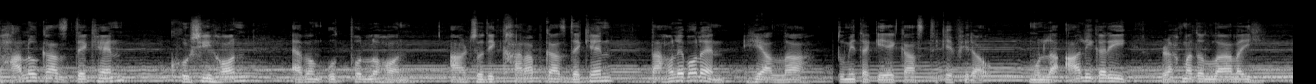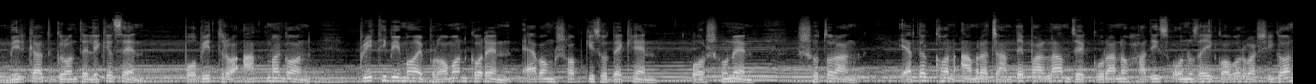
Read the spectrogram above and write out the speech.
ভালো কাজ দেখেন, খুশি হন এবং উৎফুল্ল হন। আর যদি খারাপ কাজ দেখেন, তাহলে বলেন, হে আল্লাহ, তুমি তাকে এ কাজ থেকে ফিরাও। মোল্লা আলী কারি রহমাতুল্লাহ আলাই মিরকাত গ্রন্থে লিখেছেন, পবিত্র আত্মাগণ পৃথিবীময় ভ্রমণ করেন এবং সব কিছু দেখেন ও শুনেন। সুতরাং এতক্ষণ আমরা জানতে পারলাম যে কোরআন ও হাদিস অনুযায়ী কবরবাসীগণ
